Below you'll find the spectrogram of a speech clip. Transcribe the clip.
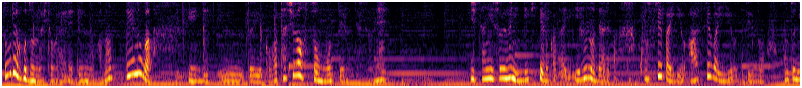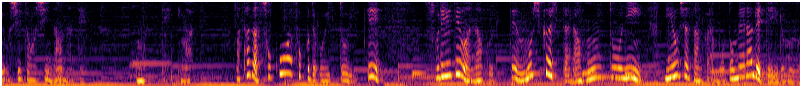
どれほどの人がやれてるのかなっていうのが現実というか私はそう思ってるんですよね。実際にそういうふうにできてる方いるのであればこうすればいいよああすればいいよっていうのを本当に教えてほしいななんて思っています。まあ、ただそこはそこで置いといてそれではなくってもしかしたら本当に利用者さんから求められているもの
